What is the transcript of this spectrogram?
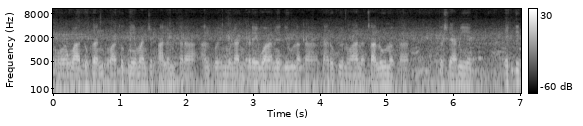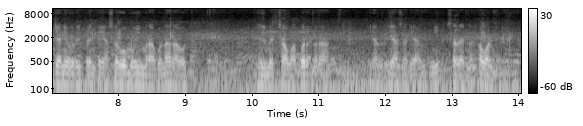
व वाहतुकां वाहतूक नियमांचे पालन करा. अल्पवयीन मुलांकडे वाहने देऊ नका दारू पिऊन वाहनं चालवू नका. तसे आम्ही एक एकतीस जानेवारीपर्यंत या सर्व मोहीम राबवणार आहोत. हेल्मेटचा वापर करा. या यासाठी आम्ही मी सगळ्यांना आव्हान करतो.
